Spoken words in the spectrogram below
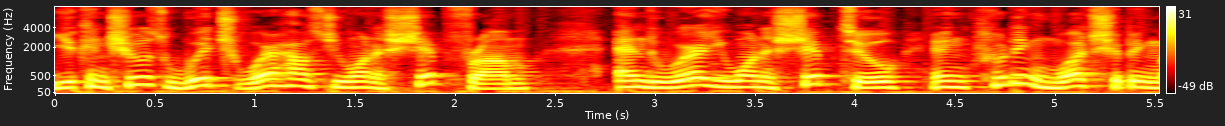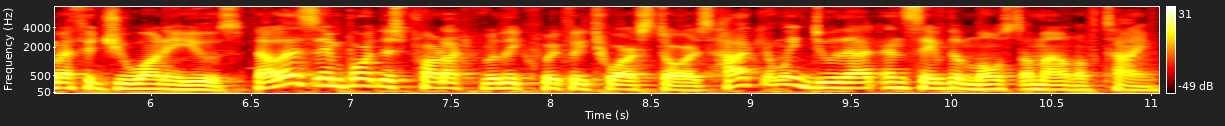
you can choose which warehouse you want to ship from and where you want to ship to, including what shipping method you want to use. Now let's import this product really quickly to our stores. How can we do that and save the most amount of time?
